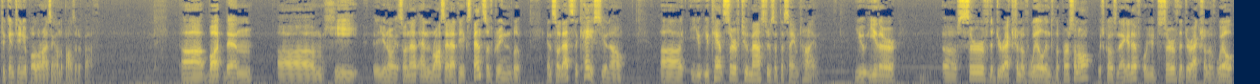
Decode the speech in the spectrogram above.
to continue polarizing on the positive path. Uh, but then um, he, you know, so that, and Ra said at the expense of green and blue. And so that's the case, you know uh, you, you can't serve two masters at the same time. You either uh, serve the direction of will into the personal, which goes negative, or you serve the direction of will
